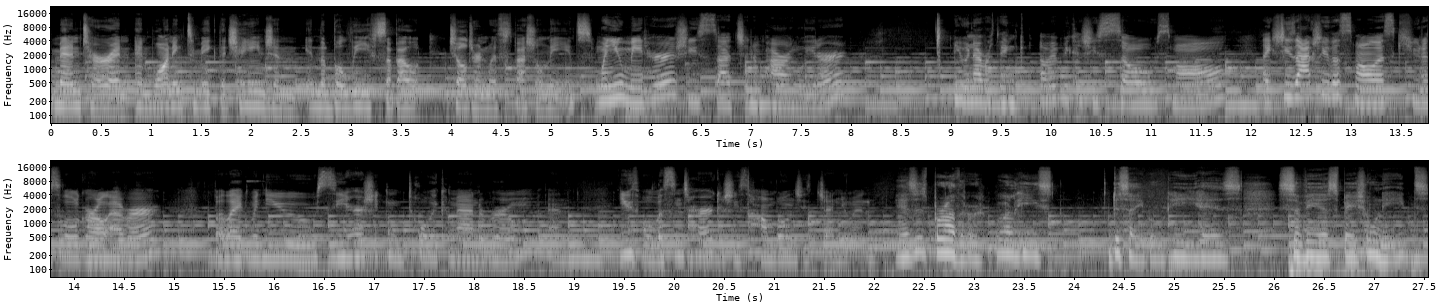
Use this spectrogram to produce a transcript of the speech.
mentor and, and wanting to make the change in, in the beliefs about children with special needs. When you meet her, she's such an empowering leader. You would never think of it because she's so small. Like she's actually the smallest, cutest little girl ever. But like when you see her, she can totally command a room and youth will listen to her because she's humble and she's genuine. As his brother, well, he's disabled. He has severe special needs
